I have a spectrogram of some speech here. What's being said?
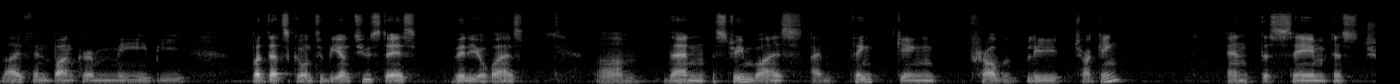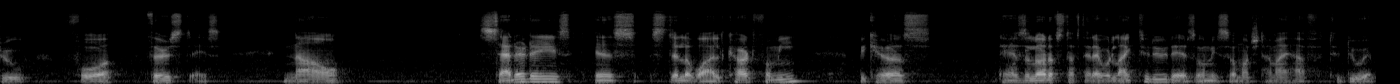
Life in Bunker, maybe. But that's going to be on Tuesdays, video wise. Um, then stream-wise, I'm thinking probably trucking. And the same is true for Thursdays. Now, Saturdays is still a wild card for me because there's a lot of stuff that I would like to do. There's only so much time I have to do it.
